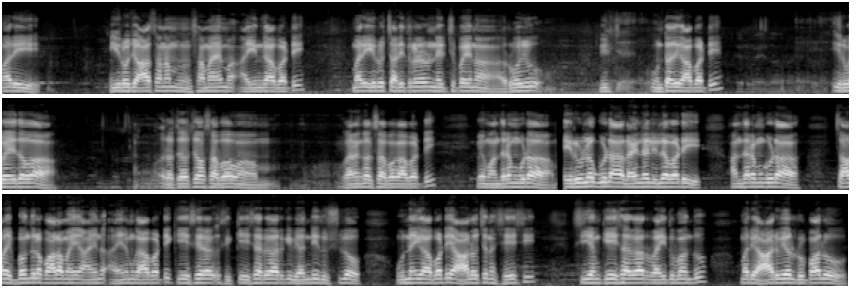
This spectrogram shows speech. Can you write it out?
మరి ఈరోజు ఆసనం సమయం అయింది కాబట్టి మరి ఈరోజు చరిత్రలో నిలిచిపోయిన రోజు నిలిచి ఉంటుంది కాబట్టి ఇరవై ఐదవ రథోత్సవ సభ వరంగల్ సభ కాబట్టి మేమందరం కూడా ఎరువులకు కూడా లైన్లో నిలబడి అందరం కూడా చాలా ఇబ్బందుల పాలమై ఆయన అయినాం కాబట్టి కేసీఆర్ కేసీఆర్ గారికి ఇవన్నీ దృష్టిలో ఉన్నాయి కాబట్టి ఆలోచన చేసి సీఎం కేసీఆర్ గారు రైతు బంధు మరి ఆరు వేల రూపాయలు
